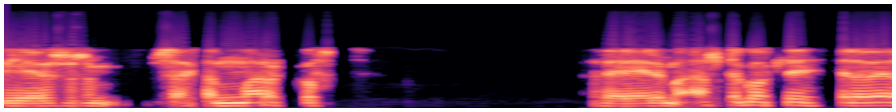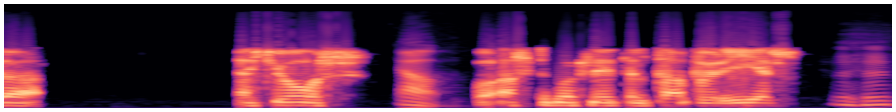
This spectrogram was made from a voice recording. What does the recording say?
ég hef svo sem sagt að margóft þeir eru með alltaf gott lið til að vera ekki ofar já. Og alltaf gott lið til að tapa fyrir ír mm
